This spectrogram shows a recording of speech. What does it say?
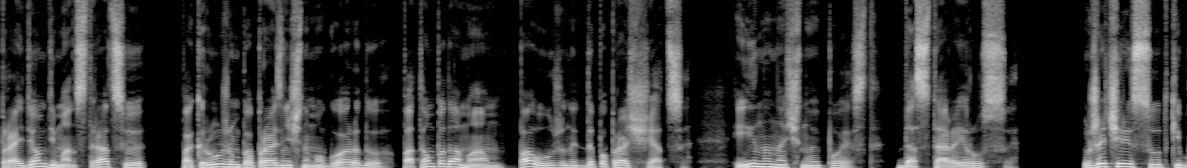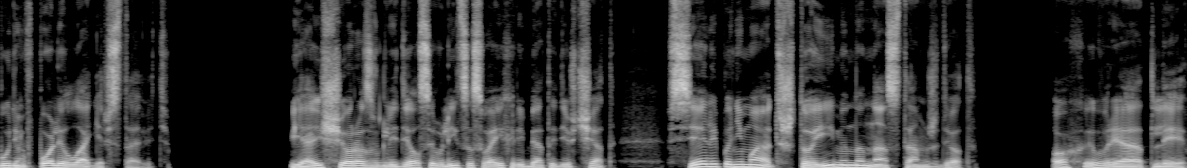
Пройдем демонстрацию, Покружим по праздничному городу, потом по домам, поужинать да попрощаться. И на ночной поезд, до Старой Руссы. Уже через сутки будем в поле лагерь ставить. Я еще раз вгляделся в лица своих ребят и девчат. Все ли понимают, что именно нас там ждет? Ох и вряд ли.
